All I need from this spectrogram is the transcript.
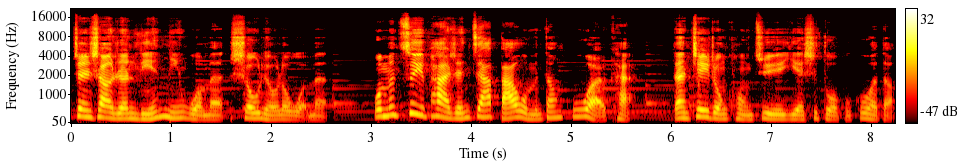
镇上人怜悯我们，收留了我们。我们最怕人家把我们当孤儿看，但这种恐惧也是躲不过的。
